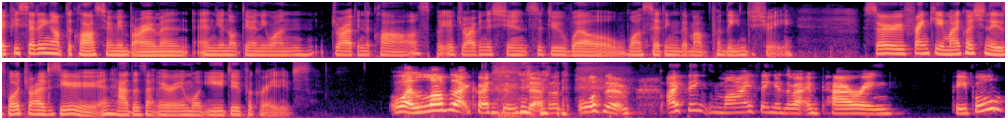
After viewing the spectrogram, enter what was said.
if you're setting up the classroom environment and you're not the only one driving the class, but you're driving the students to do well while setting them up for the industry. So Frankie, my question is, what drives you and how does that mirror in what you do for creatives? Oh, I love that question, Steph. That's awesome. I think my thing is about empowering people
